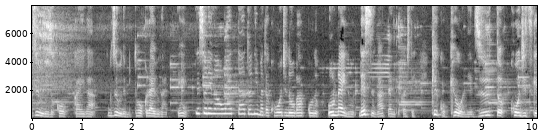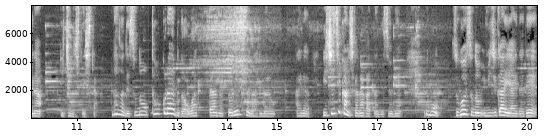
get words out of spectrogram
Zoom での公開が Zoom でもトークライブがあってでそれが終わった後にまた工事の学校のオンラインのレッスンがあったりとかして結構今日はねずっと工事付けな一日でした。なのでそのトークライブが終わったのとレッスンが始まる間が1時間しかなかったんですよね。でもすごいその短い間で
